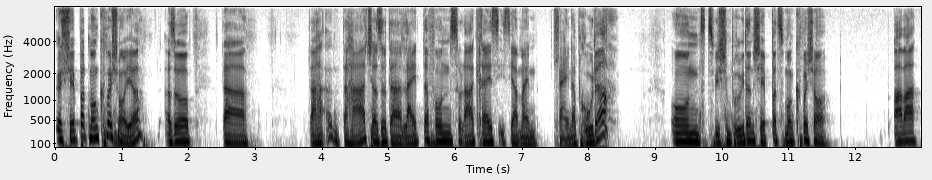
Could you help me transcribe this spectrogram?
Es scheppert manchmal schon, ja. Also der der, der Hatsch, also der Leiter von Solarkreis, ist ja mein kleiner Bruder. Und zwischen Brüdern scheppert es manchmal schon. Aber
